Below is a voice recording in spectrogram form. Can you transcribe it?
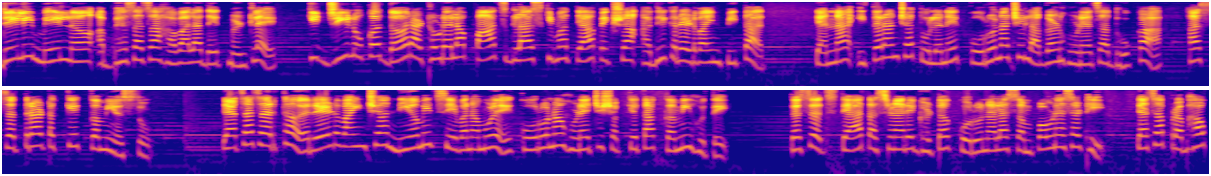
डेली मेलनं अभ्यासाचा हवाला देत म्हटलंय की जी लोक दर आठवड्याला पाच ग्लास किंवा त्यापेक्षा अधिक रेड वाईन पितात त्यांना इतरांच्या तुलनेत कोरोनाची लागण होण्याचा धोका हा सतरा टक्के कमी असतो. त्याचाच अर्थ रेड वाईनच्या नियमित सेवनामुळे कोरोना होण्याची शक्यता कमी होते. तसंच त्यात असणारे घटक कोरोनाला संपवण्यासाठी त्याचा प्रभाव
